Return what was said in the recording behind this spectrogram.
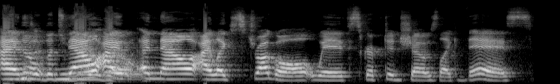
and No, now I and now I like struggle with scripted shows like this.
